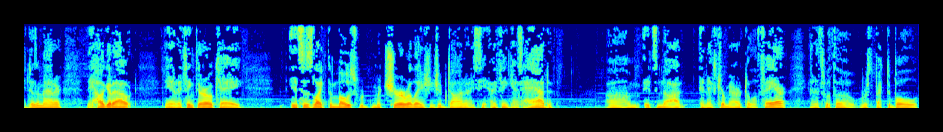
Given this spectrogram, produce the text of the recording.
It doesn't matter. They hug it out and I think they're okay. This is like the most mature relationship Don I, see, I think has had. Um, it's not an extramarital affair, and it's with a respectable.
